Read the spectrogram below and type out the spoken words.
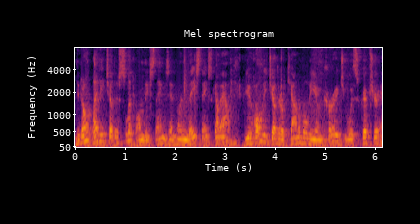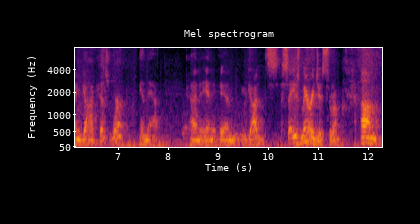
You don't let each other slip on these things, and when these things come out, you hold each other accountable, you encourage with Scripture, and God does work in that. And, and, and God saves marriages through them. Um,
